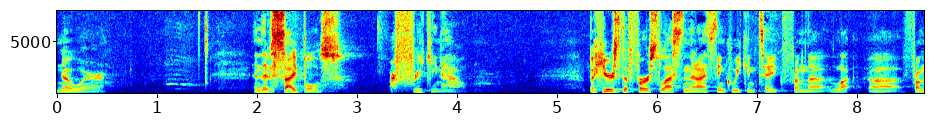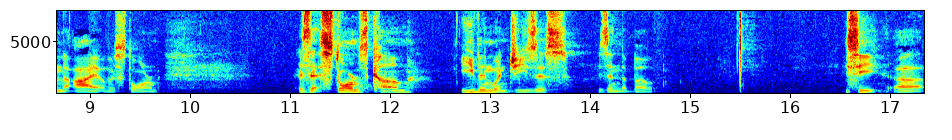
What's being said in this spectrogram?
nowhere. And the disciples are freaking out. But here's the first lesson that I think we can take from the, uh, from the eye of a storm is that storms come even when Jesus is in the boat. You see, uh,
